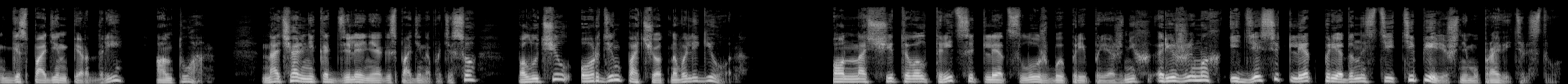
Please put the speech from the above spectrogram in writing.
господин Пердри, Антуан, начальник отделения господина Патисо, получил орден почетного легиона. Он насчитывал 30 лет службы при прежних режимах и 10 лет преданности теперешнему правительству.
